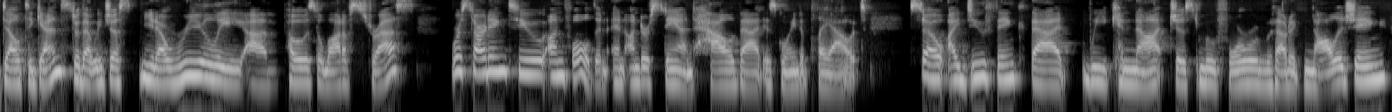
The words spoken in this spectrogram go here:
dealt against or that we just, you know, really um, posed a lot of stress, we're starting to unfold and, and understand how that is going to play out. So I do think that we cannot just move forward without acknowledging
